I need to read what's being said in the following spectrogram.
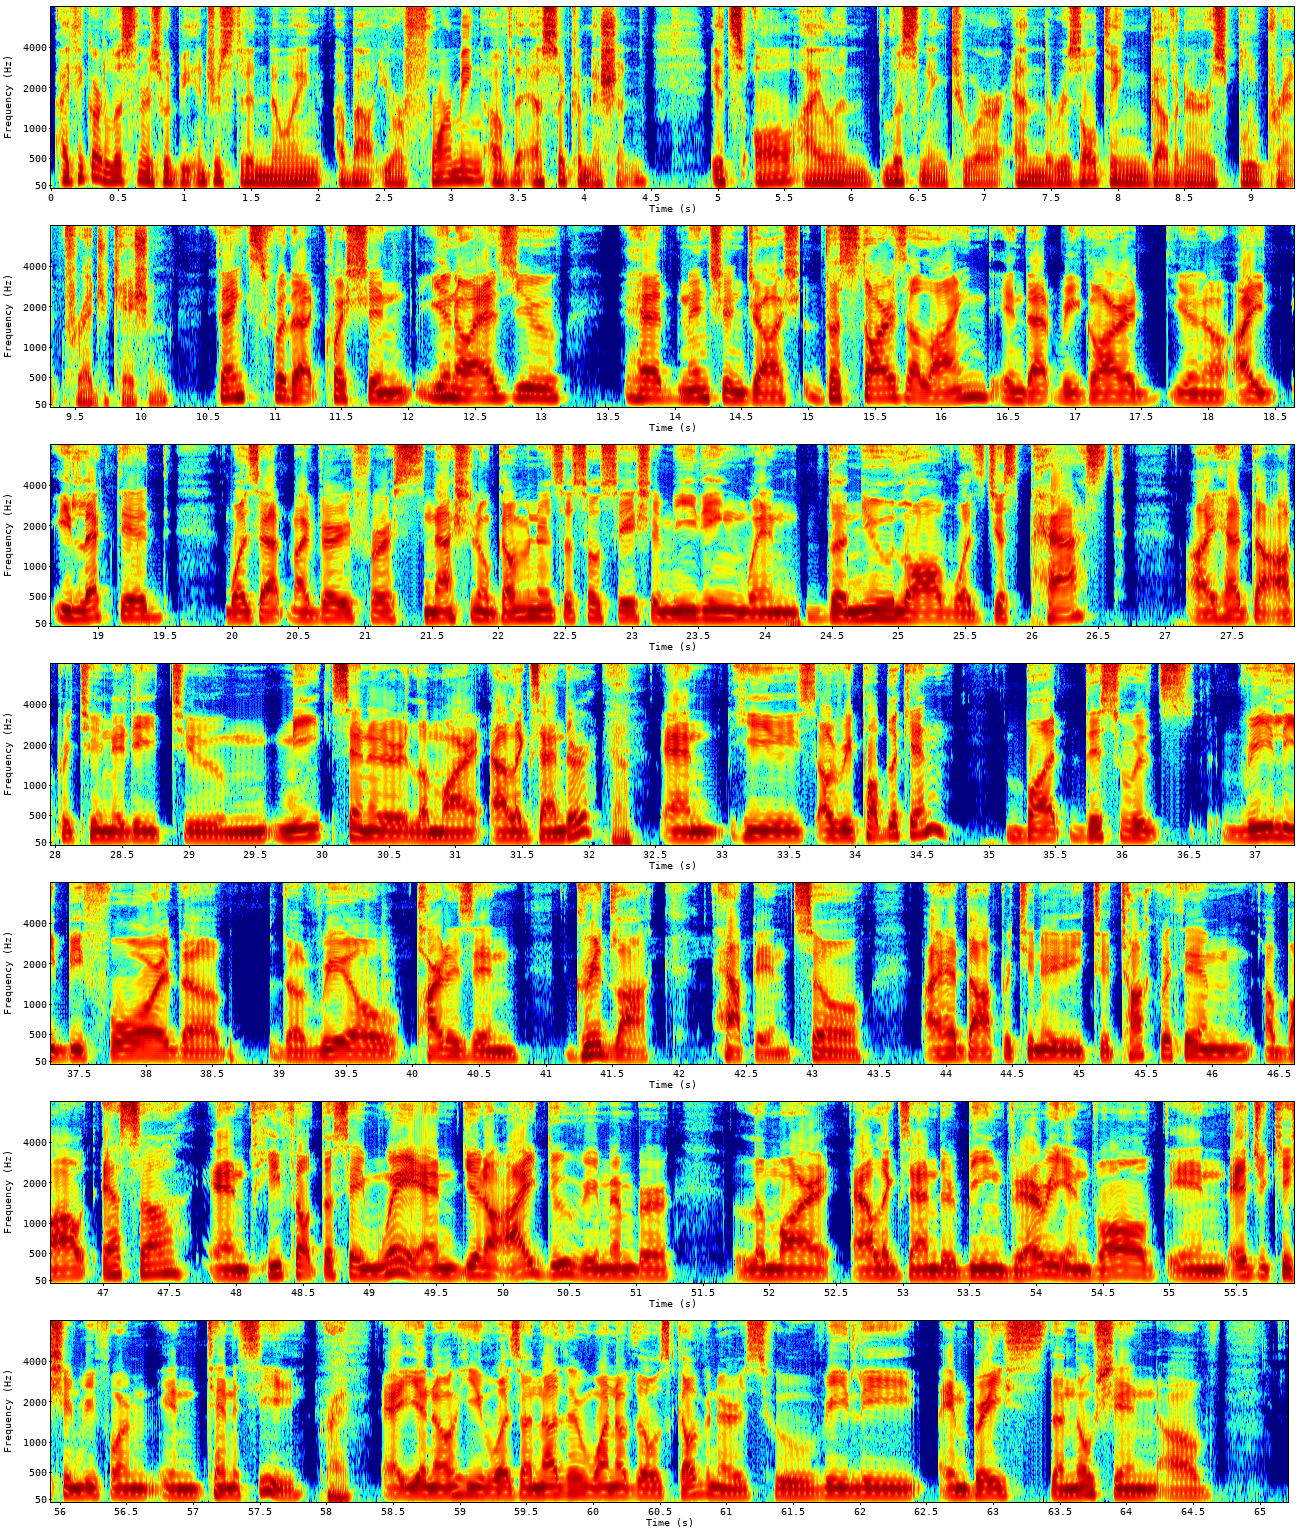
I think our listeners would be interested in knowing about your forming of the ESSA Commission, its all island listening tour, and the resulting governor's blueprint for education. Thanks for that question. You know, as you had mentioned, Josh, the stars aligned in that regard. You know, I elected, was at my very first National Governors Association meeting when the new law was just passed. I had the opportunity to meet Senator Lamar Alexander, Yeah. and he's a Republican, but this was really before the the real partisan gridlock happened. So I had the opportunity to talk with him about ESSA, and he felt the same way. And, you know, I do remember Lamar Alexander being very involved in education reform in Tennessee. Right. Uh, you know, he was another one of those governors who really embraced the notion of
